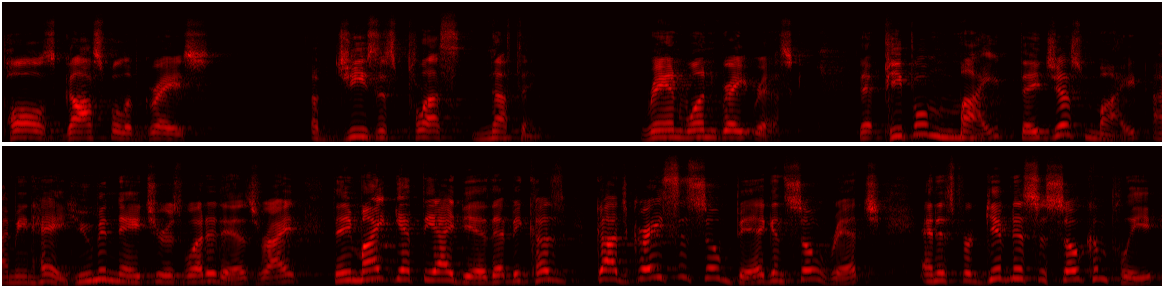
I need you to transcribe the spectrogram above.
Paul's gospel of grace, of Jesus plus nothing, ran one great risk that people might, they just might, I mean, hey, human nature is what it is, right? They might get the idea that because God's grace is so big and so rich and his forgiveness is so complete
